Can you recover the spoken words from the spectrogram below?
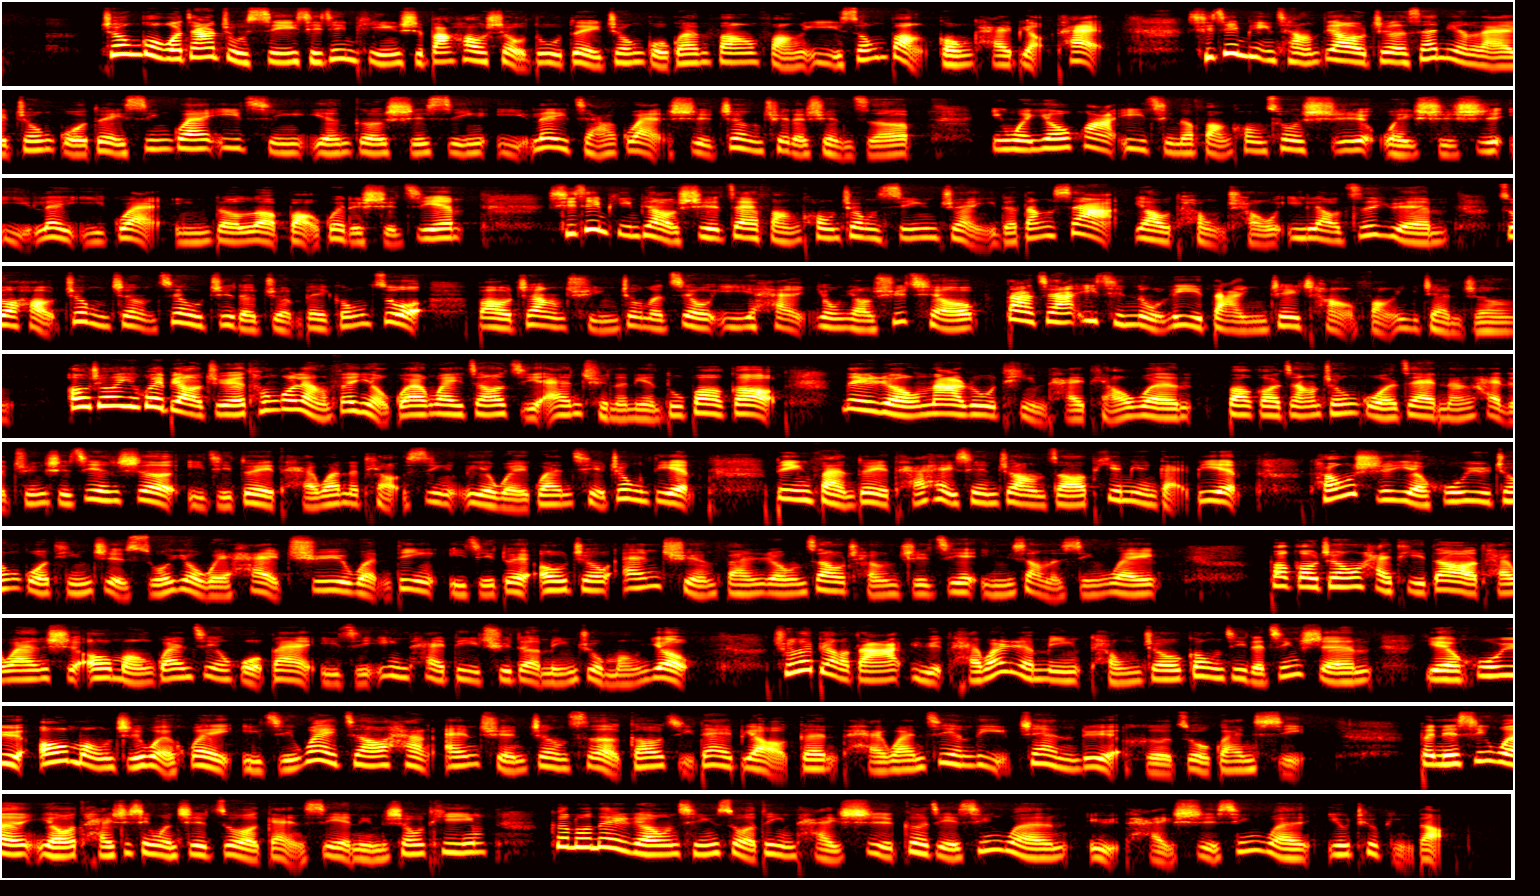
中国国家主席习近平十八号首度对中国官方防疫松绑公开表态。习近平强调，这三年来中国对新冠疫情严格实行乙类甲管是正确的选择，因为优化疫情的防控措施为实施乙类乙管赢得了宝贵的时间。习近平表示，在防控重心转移的当下，要统筹医疗资源，做好重症救治的准备工作，保障群众的就医和用药需求。大家一起努力，打赢这场防疫战争。欧洲议会表决通过两份有关外交及安全的年度报告，内容纳入挺台条文。报告将中国在南海的军事建设以及对台湾的挑衅列为关切重点，并反对台海现状遭片面改变，同时也呼吁中国停止所有危害区域稳定以及对欧洲安全繁荣造成直接影响的行为。报告中还提到，台湾是欧盟关键伙伴以及印太地区的民主盟友。除了表达与台湾人民同舟共济的精神，也呼吁欧盟执委会以及外交和安全政策高级代表跟台湾建立战略合作关系。本节新闻由台视新闻制作，感谢您的收听。更多内容请锁定台视各界新闻与台视新闻 YouTube 频道。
